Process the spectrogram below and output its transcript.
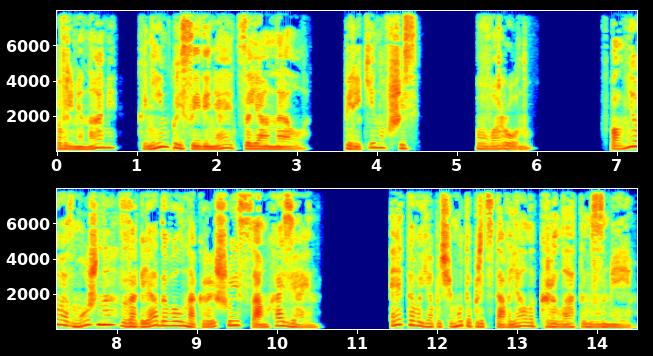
Временами к ним присоединяется Леонелла, перекинувшись в ворону. Вполне возможно, заглядывал на крышу и сам хозяин. Этого я почему-то представляла крылатым змеем.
